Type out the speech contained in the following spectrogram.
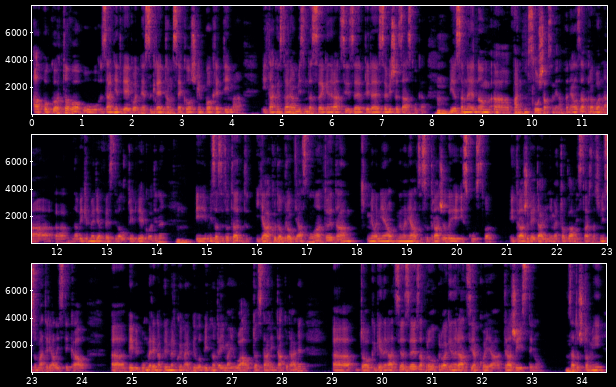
ali pogotovo u zadnje dvije godine s Gretom, s ekološkim pokretima i takvim stvarima, mislim da se generaciji Z pridaje sve više zasluga. Mhm. Bio sam na jednom, uh, pan, slušao sam jedan panel zapravo na, uh, na Weekend Media Festivalu prije dvije godine Mhm. i mislim da se to tad jako dobro objasnilo, a to je da milenijal, milenijalci su tražili iskustva i traže ga i dalje, njima je to glavni stvar, znači nisu materijalisti kao uh, baby boomeri, na primjer, kojima je bilo bitno da imaju auto, stan i tako dalje, Uh, dok generacija Z je zapravo prva generacija koja traži istinu. Zato što mi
